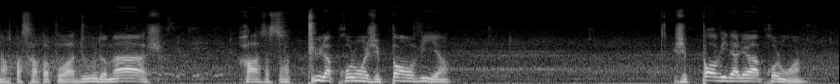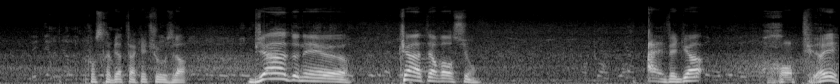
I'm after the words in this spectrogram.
Non, ça passera pas pour Adou, dommage. Ah, ça, ça pue la prolong et j'ai pas envie. Hein. J'ai pas envie d'aller à la prolong. Hein. Je pense serait bien de faire quelque chose là. Bien donné. euh, intervention. Allez, Vega. Oh, purée.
